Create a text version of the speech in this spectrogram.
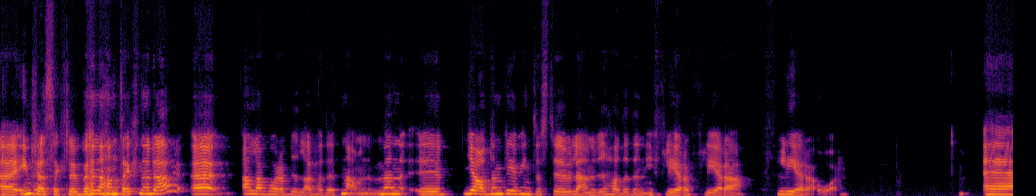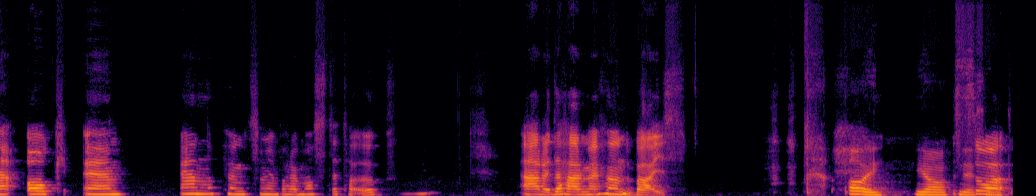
Eh, intresseklubben antecknar där. Eh, alla våra bilar hade ett namn. Men eh, ja, den blev inte stulen. Vi hade den i flera, flera, flera år. Och ehm, en punkt som jag bara måste ta upp är det här med hundbajs. Oj, ja det är Så, sant.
